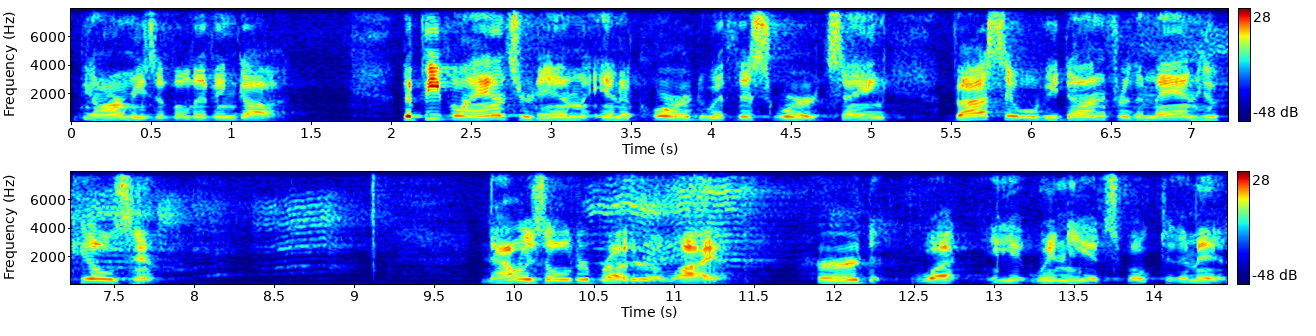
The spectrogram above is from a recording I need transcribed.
the armies of the living God. The people answered him in accord with this word, saying, Thus it will be done for the man who kills him. Now his older brother Eliab heard what he when he had spoke to the men.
